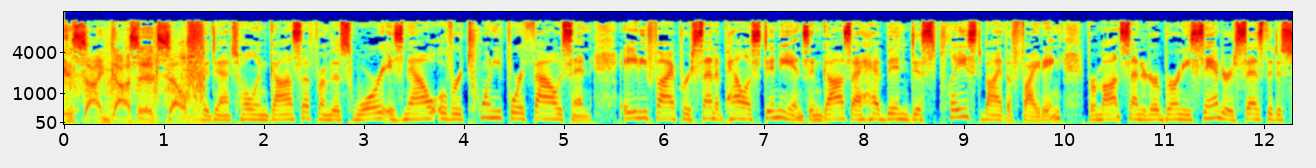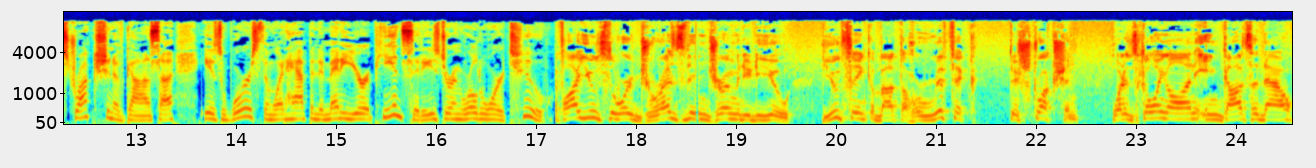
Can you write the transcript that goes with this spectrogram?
inside Gaza itself. The death toll in Gaza from this war is now over 24,000. 85% of Palestinians in Gaza have been displaced by the fighting. Vermont Senator Bernie Sanders says the destruction of Gaza is worse than what happened to many European cities during World War II. If I use the word Dresden, Germany to you, you think about the horrific destruction what is going on in Gaza now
